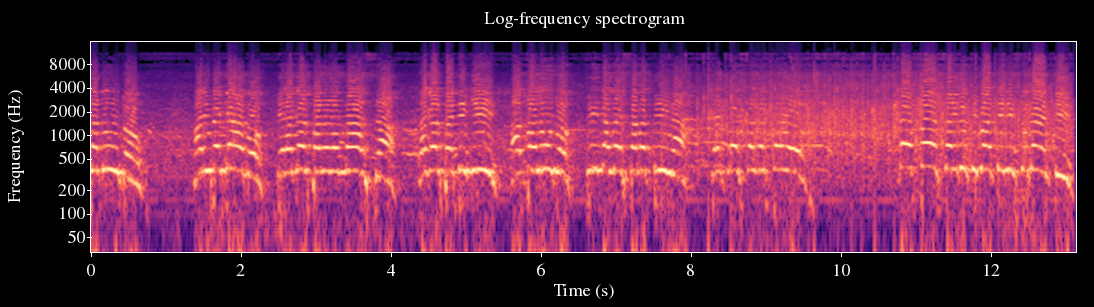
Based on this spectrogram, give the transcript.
caduto ma ripetiamo che la colpa non è nostra la colpa è di chi ha voluto fin da questa mattina? Che questo corteo non possa di tutti quanti gli studenti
